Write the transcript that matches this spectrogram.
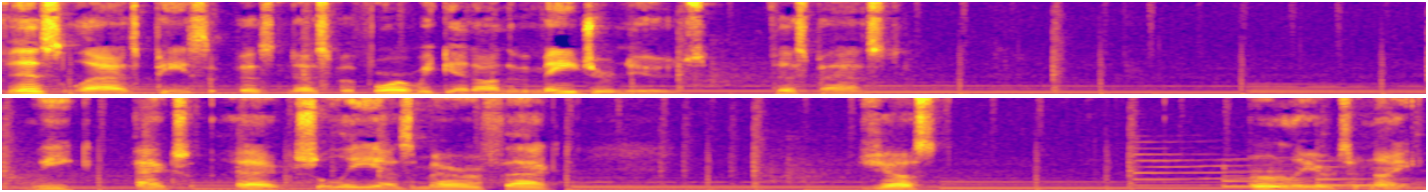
This last piece of business before we get on to the major news this past week. Actually, actually, as a matter of fact, just earlier tonight.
